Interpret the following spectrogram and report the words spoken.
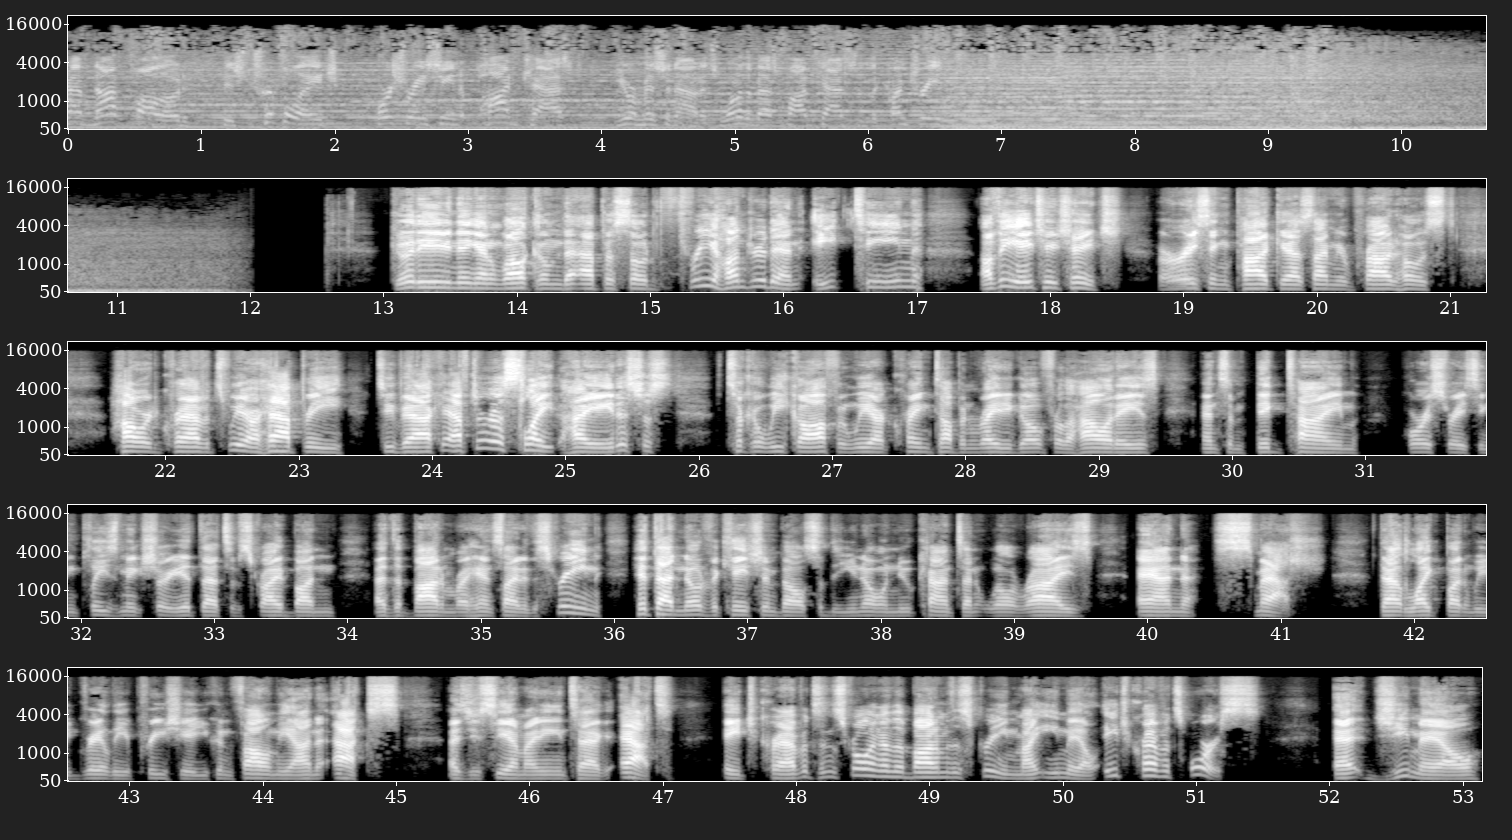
Have not followed his Triple H horse racing podcast, you're missing out. It's one of the best podcasts in the country. Good evening and welcome to episode 318 of the HHH Racing Podcast. I'm your proud host, Howard Kravets. We are happy to be back after a slight hiatus. Just took a week off and we are cranked up and ready to go for the holidays and some big time horse racing. Please make sure you hit that subscribe button at the bottom right hand side of the screen. Hit that notification bell so that you know when new content will rise and smash that like button. We'd greatly appreciate. You can follow me on X as you see on my name tag at H Kravets and scrolling on the bottom of the screen, my email, hkravetshorse at gmail.com.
